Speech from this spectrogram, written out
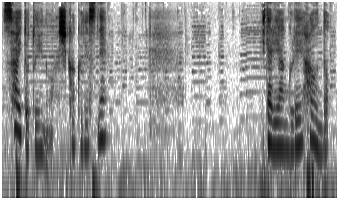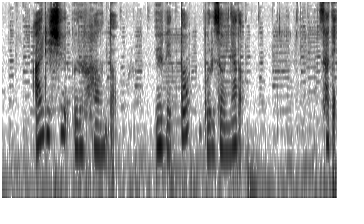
サイトというのは視覚ですね。イタリアングレイハウンド。アイリッシュウルフハウンドウーベットボルゾイなど。さて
